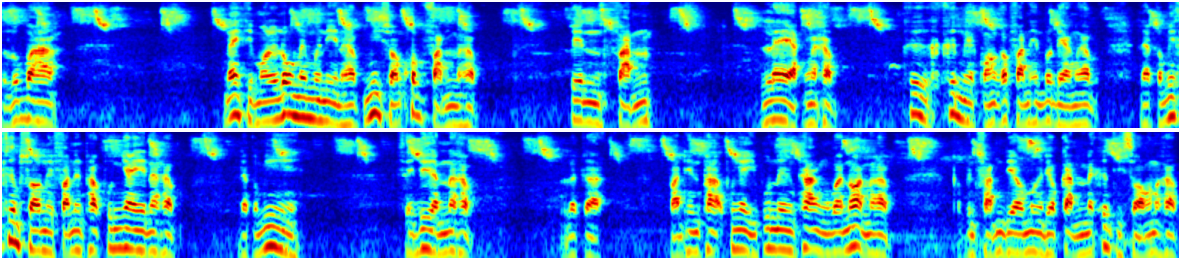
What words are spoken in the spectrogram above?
สรุปว่าในที่มอลยลงในมือนี้นะครับ มีสองความฝันนะครับ เป็นฝันแรกนะครับ คือขึ้นในกองกับฝันเห็นบดแดงนะครับ แล้วก็มีขึ้นซอนในฝันเห็นพระผู้ใหญ่นะครับ แล้วก็มีใส่เดือนนะครับ แล้วก็ฝันเห็นพระผู้ใหญ่อีกผู้หนึ่งทางวานอนนะครับ ก็เป็นฝันเดียวมือเดียวกันในขึ้นที่สองนะครับ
